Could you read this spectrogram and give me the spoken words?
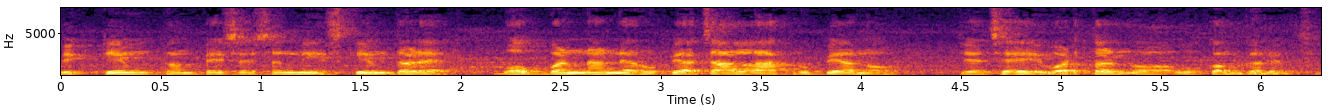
વિક્ટિમ કમ્પેસેશનની સ્કીમ તળે ભોગ બનનારને રૂપિયા ચાર લાખ રૂપિયાનો જે છે એ વળતરનો હુકમ કરેલ છે.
